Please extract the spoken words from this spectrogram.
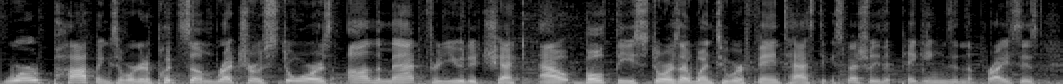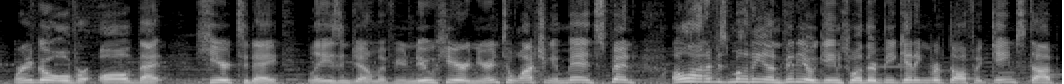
were popping. So we're going to put some retro stores on the map for you to check out. Both these stores I went to were fantastic, especially the pickings and the prices. We're going to go over all of that here today. Ladies and gentlemen, if you're new here and you're into watching a man spend a lot of his money on video games, whether it be getting ripped off at GameStop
